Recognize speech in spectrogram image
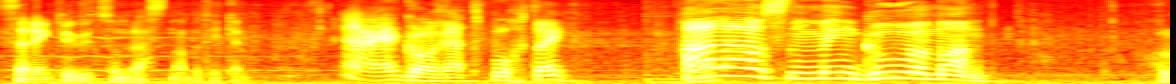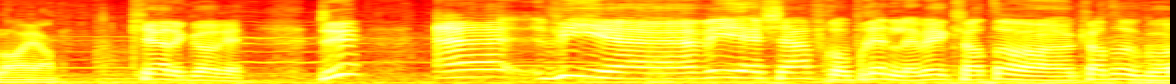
ser egentlig ut som resten av butikken. Ja, jeg går rett bort, jeg. Hallausen, min gode mann. Halla igjen. Hva er det går i? Du, eh, vi, eh, vi er ikke herfra opprinnelig. Vi klarte å, klarte å gå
